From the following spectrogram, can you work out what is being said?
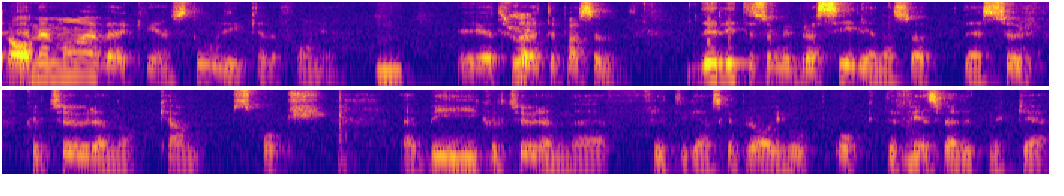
bra. MMA är verkligen stor i Kalifornien. Mm. Jag tror Så- att det passar. Det är lite som i Brasilien, alltså att den surfkulturen och kampsports eh, BI-kulturen eh, flyter ganska bra ihop. Och det Mm. finns väldigt mycket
